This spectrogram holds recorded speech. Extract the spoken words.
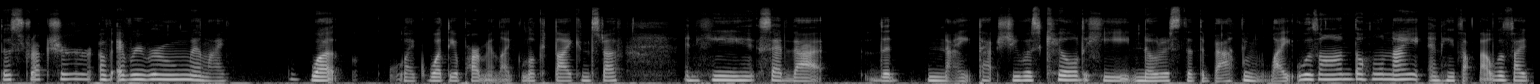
the structure of every room and like what like what the apartment like looked like and stuff. And he said that the night that she was killed, he noticed that the bathroom light was on the whole night and he thought that was like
